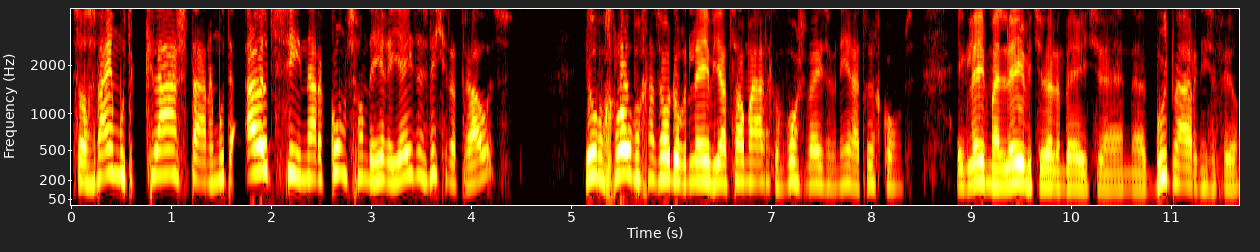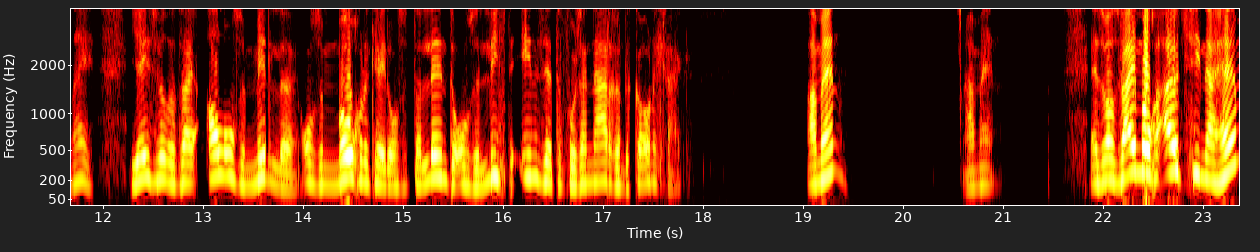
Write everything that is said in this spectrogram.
Zoals wij moeten klaarstaan en moeten uitzien naar de komst van de Heer Jezus. Wist je dat trouwens? Heel veel gelovigen gaan zo door het leven. Ja, het zou me eigenlijk een worst wezen wanneer hij terugkomt. Ik leef mijn leventje wel een beetje en het boeit me eigenlijk niet zoveel. Nee, Jezus wil dat wij al onze middelen, onze mogelijkheden, onze talenten, onze liefde inzetten voor zijn naderende koninkrijk. Amen. Amen. En zoals wij mogen uitzien naar hem,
